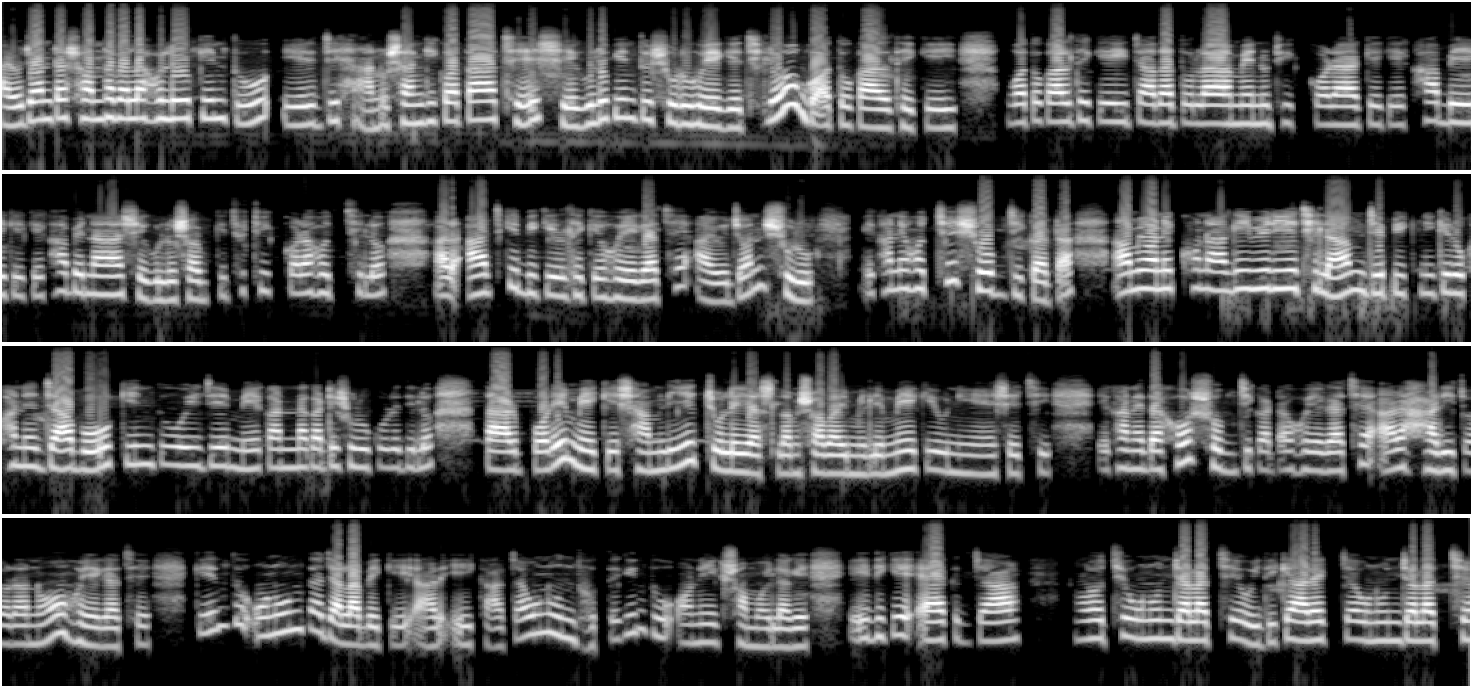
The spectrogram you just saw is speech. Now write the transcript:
আয়োজনটা সন্ধ্যাবেলা হলেও কিন্তু এর যে আনুষাঙ্গিকতা আছে, সেগুলো কিন্তু শুরু হয়ে গেছিল গতকাল থেকেই। গতকাল থেকেই চাঁদা তোলা মেনু ঠিক করা, কে কে খাবে, কে কে খাবে না, সেগুলো সব কিছু ঠিক করা হচ্ছিল। আর আজকে বিকেল থেকে হয়ে গেছে আয়োজন শুরু। এখানে হচ্ছে সবজি কাটা। আমি অনেকক্ষণ আগেই বেরিয়েছিলাম যে পিকনিকের ওখানে যাব, কিন্তু ওই যে মেয়ে কান্নাকাটি শুরু করে দিল, তারপরে মেয়েকে সামলিয়ে চলেই আসলাম সবাই মিলে। মেয়েকেও নিয়ে এসেছি। এখানে দেখো সবজি কাটা হয়ে গেছে আর হাড়ি চড়ানো হয়ে গেছে। কিন্তু উনুনটা জ্বালাবে কে? আর এই কাঁচা উনুন ধরতে কিন্তু অনেক সময় লাগে। এইদিকে এক যা হচ্ছে উনুন জ্বালাচ্ছে, ওইদিকে আরেক যা উনুন জ্বালাচ্ছে।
